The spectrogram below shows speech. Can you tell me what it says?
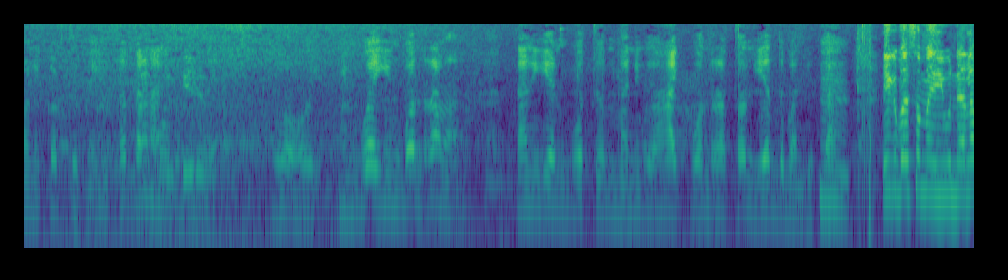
ಓಣಿ ಕಟ್ತಿದ್ದೆ ಇಂಥ ಹಿಂಗ್ ಹೋಗಿ ಹಿಂಗ್ ಬಂದ್ರ ನನಗೇನು ಗೊತ್ತಿಲ್ಲ ಮನೆಗೆ ಹಾಕಿ ಬಂದ್ರ ತಂದು ಎದ್ದು ಬಂದಿತ್ತ ಈಗ ಬಸಮ್ಮ ಇವನ್ನೆಲ್ಲ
